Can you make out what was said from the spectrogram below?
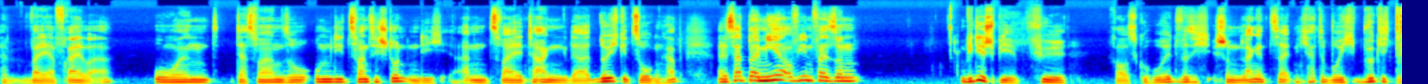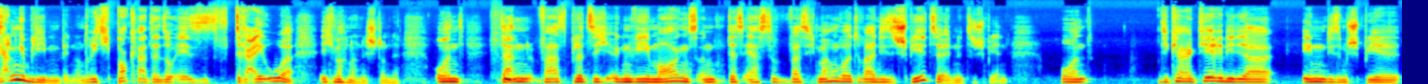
äh, weil er frei war. Und das waren so um die 20 Stunden, die ich an zwei Tagen da durchgezogen habe. Und es hat bei mir auf jeden Fall so ein Videospielgefühl rausgeholt, was ich schon lange Zeit nicht hatte, wo ich wirklich dran geblieben bin und richtig Bock hatte. So, ey, es ist 3 Uhr, ich mache noch eine Stunde. Und dann war es plötzlich irgendwie morgens und das Erste, was ich machen wollte, war dieses Spiel zu Ende zu spielen. Und die Charaktere, die da in diesem Spiel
